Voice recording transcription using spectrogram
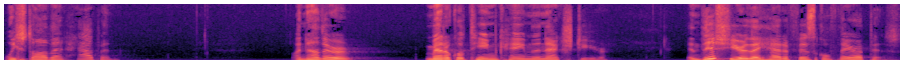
We saw that happen. Another medical team came the next year. And this year they had a physical therapist.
